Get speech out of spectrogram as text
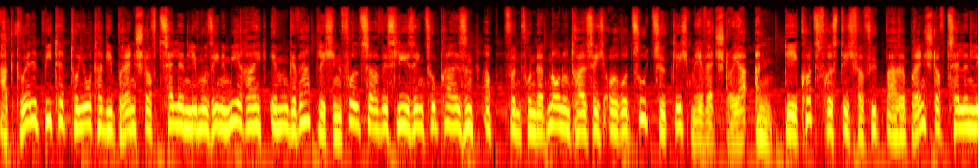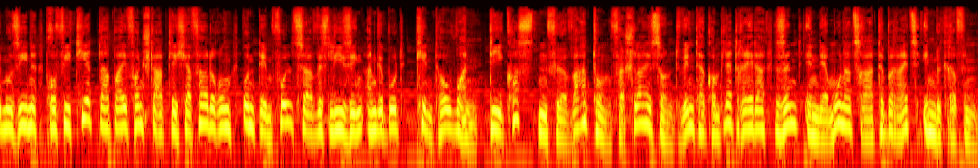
Aktuell bietet Toyota die Brennstoffzellenlimousine Mirai im gewerblichen Full-Service-Leasing zu Preisen ab 539 Euro zuzüglich Mehrwertsteuer an. Die kurzfristig verfügbare Brennstoffzellenlimousine profitiert dabei von staatlicher Förderung und dem Full-Service-Leasing-Angebot Kinto One. Die Kosten für Wartung, Verschleiß und Winterkompletträder sind in der Monatsrate bereits inbegriffen.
